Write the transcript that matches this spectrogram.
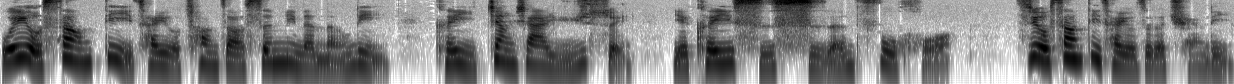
唯有上帝才有创造生命的能力，可以降下雨水，也可以使死人复活。只有上帝才有这个权利。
